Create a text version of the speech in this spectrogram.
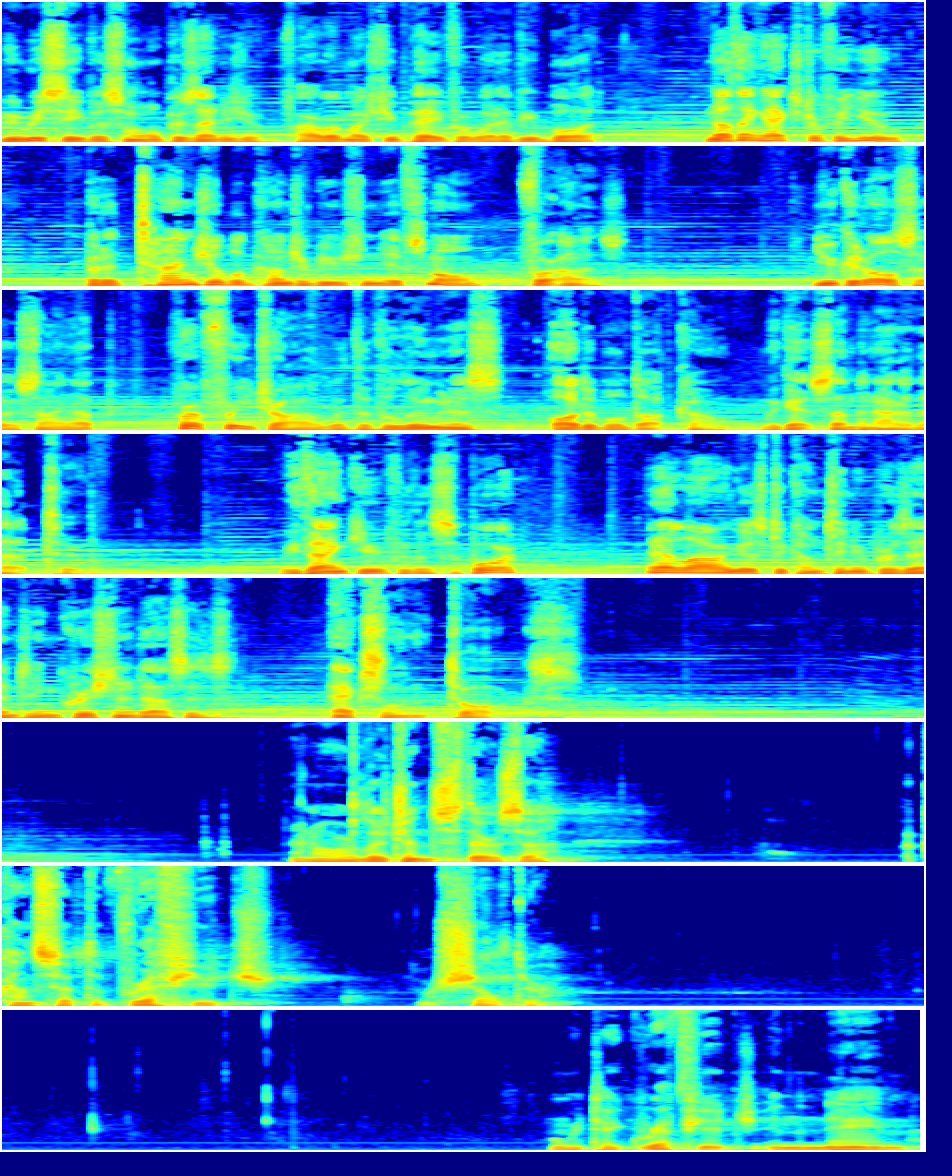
We receive a small percentage of however much you paid for whatever you bought. Nothing extra for you, but a tangible contribution, if small, for us. You could also sign up for a free trial with the voluminous audible.com. We get something out of that too. We thank you for the support and allowing us to continue presenting Krishna Das's excellent talks. In our religions, there's a, a concept of refuge or shelter. When we take refuge in the name,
